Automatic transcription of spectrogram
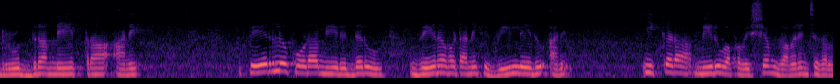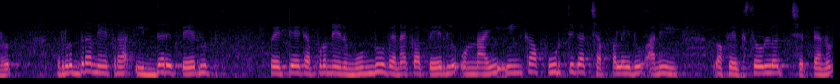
రుద్రనేత్ర అని. పేరులో కూడా మీరిద్దరూ వేరవటానికి వీల్లేదు అని. ఇక్కడ మీరు ఒక విషయం గమనించగలరు. రుద్రనేత్ర ఇద్దరి పేర్లు పెట్టేటప్పుడు నేను ముందు వెనక పేర్లు ఉన్నాయి ఇంకా పూర్తిగా చెప్పలేదు అని ఒక ఎపిసోడ్లో చెప్పాను.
